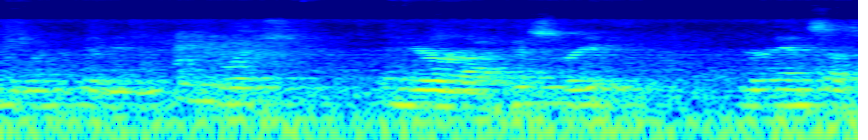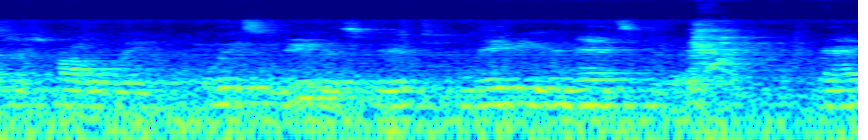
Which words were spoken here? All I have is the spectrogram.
England, I mean, English in your uh, history. Your ancestors probably at least knew this, dude, maybe even danced to it. And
